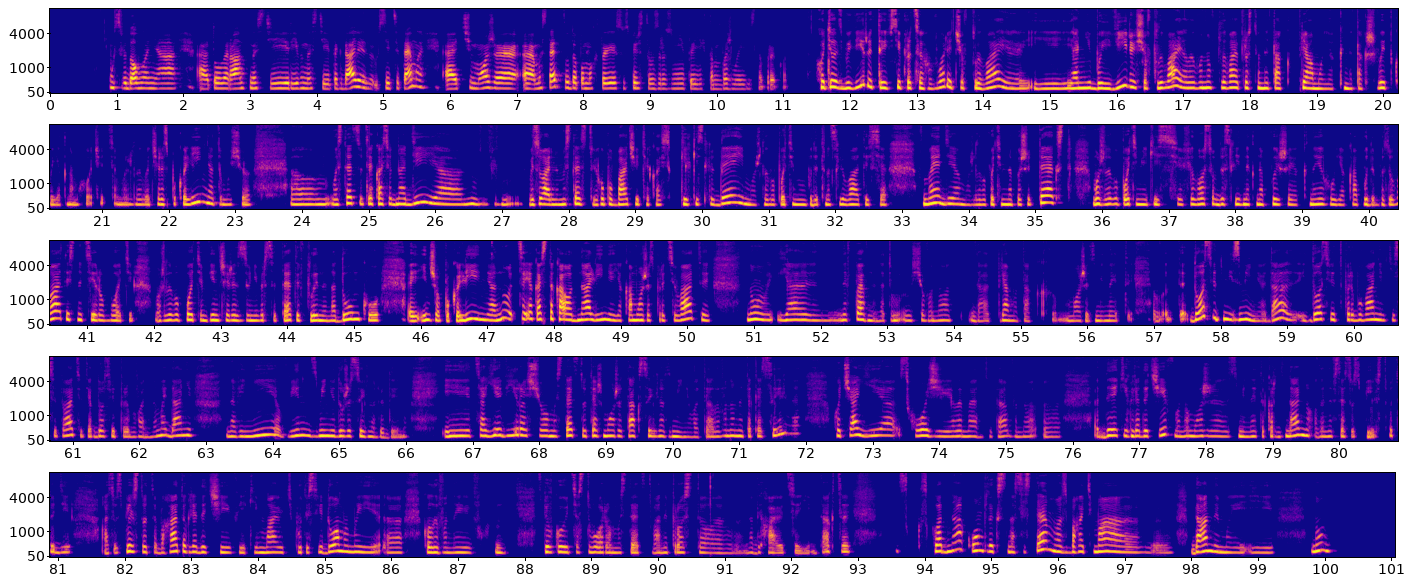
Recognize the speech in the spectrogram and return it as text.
Усвідомлення е, толерантності, рівності і так далі, всі ці теми, е, чи може е, мистецтво допомогти суспільству зрозуміти їх там важливість, наприклад? Хотілося б вірити, і всі про це говорять, що впливає, і я ніби і вірю, що впливає, але воно впливає просто не так прямо, як не так швидко, як нам хочеться. Можливо, через покоління, тому що е, мистецтво це якась одна дія, ну, візуальне мистецтво його побачить якась кількість людей, можливо, потім буде транслюватися в медіа, можливо, потім напишуть текст, можливо, потім якийсь філософ-дослідник напише книгу, яка буде базуватись на цій роботі роботі. Можливо, потім він через університети вплине на думку е, іншого покоління. Ну, Це якась така одна лінія, яка може спрацювати. Ну, Я не впевнена, тому що воно да, прямо так може змінити. Досвід змінює, да, і досвід перебування в тій ситуації, як досвід перебування на Майдані, на війні, він змінює дуже сильно людину. І ця є віра, що мистецтво теж може так сильно змінювати, але воно не таке сильне, хоча є схожі елементи. Да, воно, е, Деяких глядачів воно може змінити кардинально, але не все суспільство тоді. А суспільство це багато глядачів, які мають бути свідомими, е, коли вони спілкуються з твором мистецтва, а не просто е, надихаються їм. Так, Це складна комплексна система з багатьма е, даними і ну,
